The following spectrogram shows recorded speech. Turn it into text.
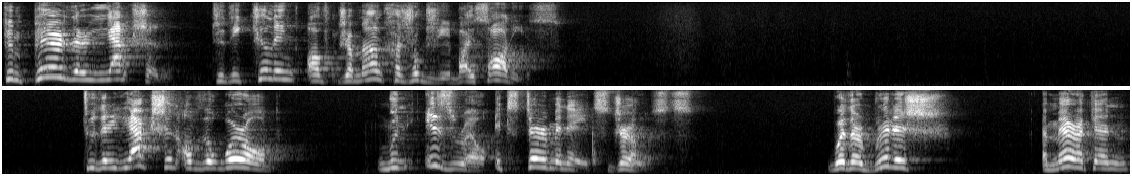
Compare the reaction to the killing of Jamal Khashoggi by Saudis. To the reaction of the world when Israel exterminates journalists, whether British, American,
